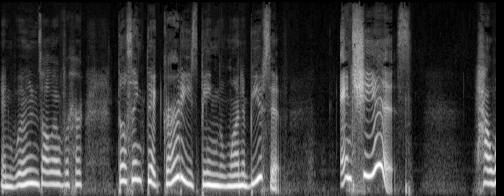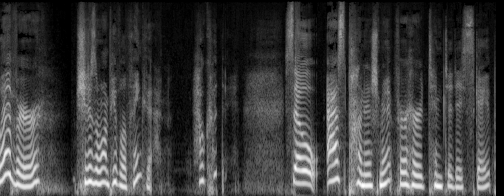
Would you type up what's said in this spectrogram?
and wounds all over her, they'll think that Gertie's being the one abusive. And she is. However, she doesn't want people to think that. How could they? So, as punishment for her attempted escape,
